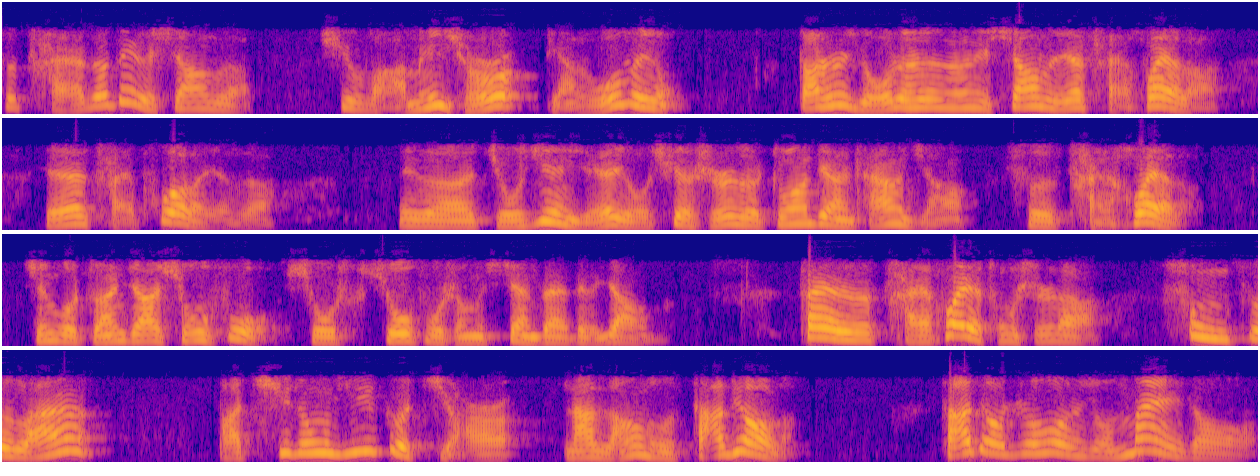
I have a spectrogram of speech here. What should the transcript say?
是踩着这个箱子去挖煤球点炉子用。当时有的是那箱子也踩坏了，也踩破了，也是。那个酒进也有，确实是中央电视台上讲是踩坏了，经过专家修复，修修复成现在这个样子。在踩坏的同时呢，宋自兰把其中一个角拿榔头砸掉了，砸掉之后呢，就卖到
